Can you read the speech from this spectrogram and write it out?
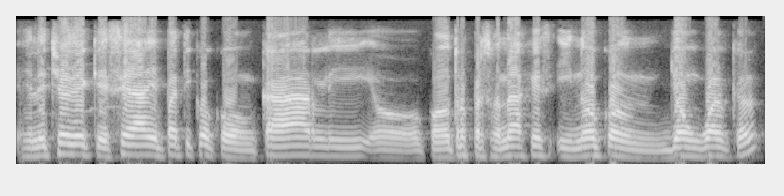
el hecho de que sea empático con Carly o con otros personajes y no con John Walker,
